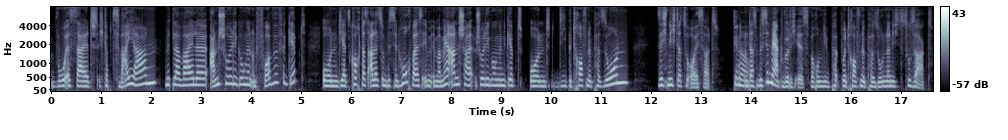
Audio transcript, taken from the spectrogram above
wo es seit, ich glaube, zwei Jahren mittlerweile Anschuldigungen und Vorwürfe gibt. Und jetzt kocht das alles so ein bisschen hoch, weil es eben immer mehr Anschuldigungen gibt und die betroffene Person sich nicht dazu äußert. Genau. Und das ein bisschen merkwürdig ist, warum die betroffene Person da nichts zu sagt.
